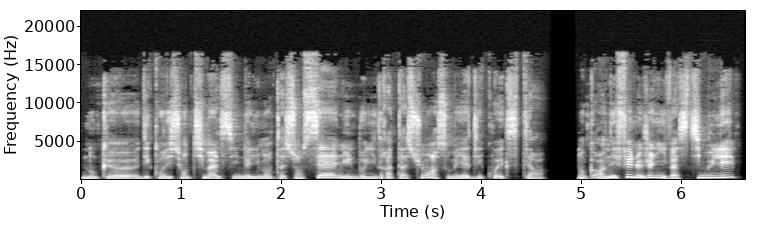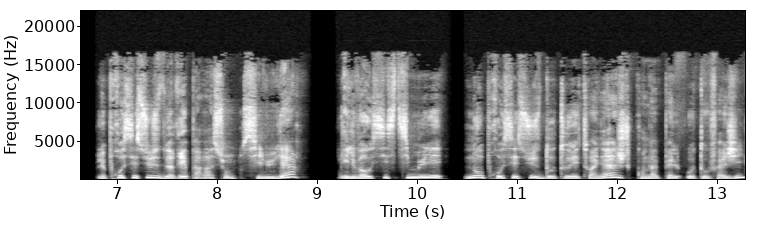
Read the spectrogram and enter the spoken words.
Donc euh, des conditions optimales, c'est une alimentation saine, une bonne hydratation, un sommeil adéquat, etc. Donc en effet, le jeûne, il va stimuler le processus de réparation cellulaire. Il va aussi stimuler nos processus d'auto-nettoyage qu'on appelle autophagie.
